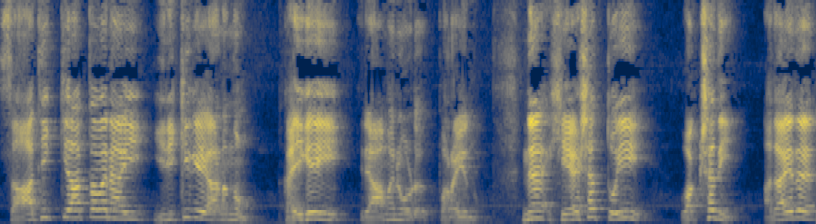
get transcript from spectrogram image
സാധിക്കാത്തവനായി ഇരിക്കുകയാണെന്നും കൈകേയി രാമനോട് പറയുന്നു. ന ഹേഷത്വയി വക്ഷതി. അതായത്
